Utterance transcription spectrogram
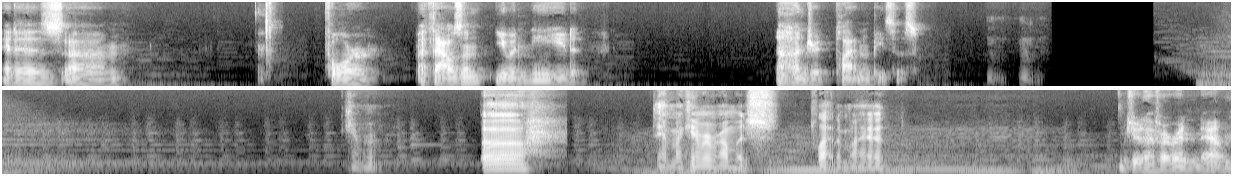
It is um, for a thousand. You would need a hundred platinum pieces. Can't remember. Uh, damn, I can't remember how much platinum I had. You should have it written down.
